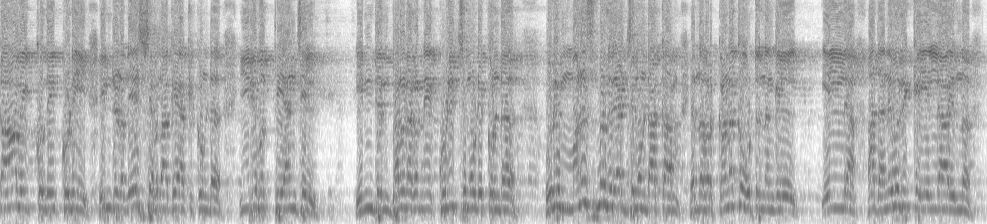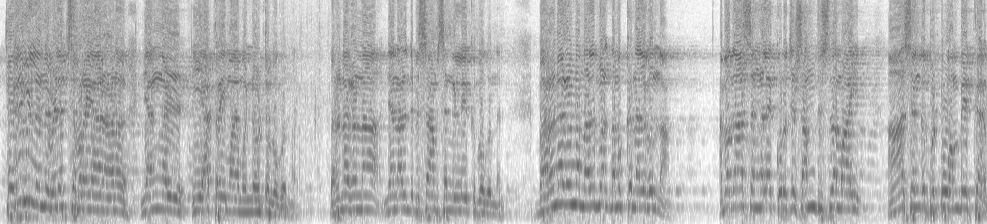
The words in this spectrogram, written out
കാവിക്കൊതി കൊടി ഇന്ത്യയുടെ ദേശീയ പതാകയാക്കിക്കൊണ്ട് ഇരുപത്തിയഞ്ചിൽ ഇന്ത്യൻ ഭരണഘടനയെ കുഴിച്ചു മൂടിക്കൊണ്ട് ഒരു മനുസ്മൃതി രാജ്യമുണ്ടാക്കാം എന്നവർ കണക്ക് കൂട്ടുന്നെങ്കിൽ ഇല്ല അത് അനുവദിക്കയില്ല എന്ന് തെരുവിൽ നിന്ന് വിളിച്ചു പറയാനാണ് ഞങ്ങൾ ഈ യാത്രയുമായി മുന്നോട്ട് പോകുന്നത്. ഭരണഘടന ഞാൻ അതിന്റെ വിശദാംശങ്ങളിലേക്ക് പോകുന്നത് ഭരണഘടന നമുക്ക് നൽകുന്ന അവകാശങ്ങളെ കുറിച്ച് സംതൃഷ്ടമായി ആശങ്കപ്പെട്ടു അംബേദ്കർ.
